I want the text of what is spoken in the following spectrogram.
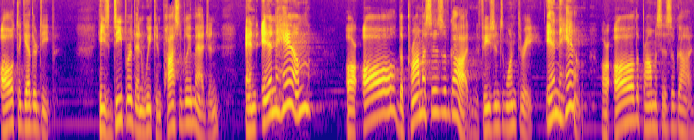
altogether deep. He's deeper than we can possibly imagine. And in Him are all the promises of God. Ephesians 1 3. In Him are all the promises of God.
